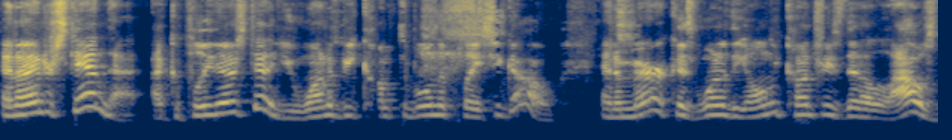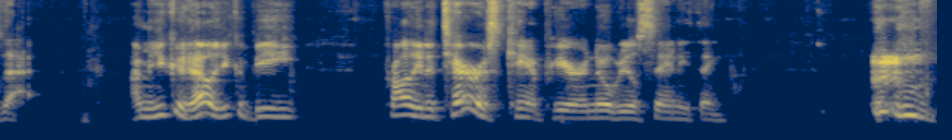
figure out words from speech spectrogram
And I understand that. I completely understand it. You want to be comfortable in the place you go. And America is one of the only countries that allows that. I mean, you could hell, you could be probably in a terrorist camp here and nobody will say anything.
